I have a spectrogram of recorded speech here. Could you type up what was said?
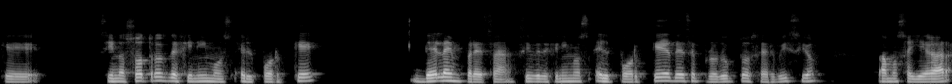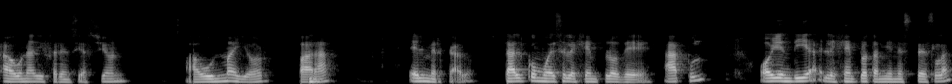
que si nosotros definimos el porqué de la empresa, si definimos el porqué de ese producto o servicio, vamos a llegar a una diferenciación aún mayor para el mercado. Tal como es el ejemplo de Apple, hoy en día el ejemplo también es Tesla,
